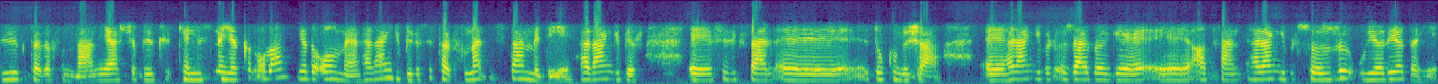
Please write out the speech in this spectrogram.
büyük tarafından, yaşça büyük, kendisine yakın olan ya da olmayan herhangi birisi tarafından istenmediği, herhangi bir e, fiziksel e, dokunuşa, e, herhangi bir özel bölgeye e, atfen herhangi bir sözlü uyarıya dahi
